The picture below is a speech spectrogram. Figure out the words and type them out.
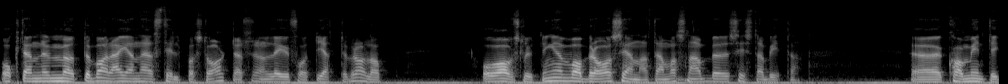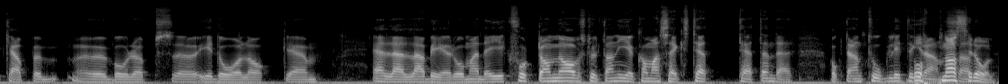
Och den möter bara en häst till på start där, så den lär ju få ett jättebra lopp. Och avslutningen var bra senast. Den var snabb eh, sista biten. Eh, kom inte ikapp uh, Borups Idol och LL Labero. Men det gick fort. De avslutade 9,6 tät, täten där. Och den tog lite grann. Bottnas Idol.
